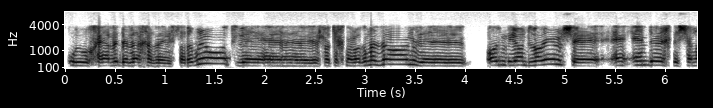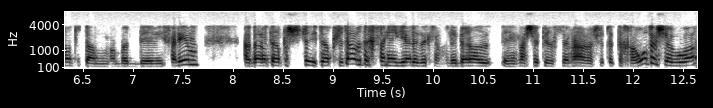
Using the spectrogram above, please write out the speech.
הוא חייב לדווח על זה למשרד הבריאות, ויש לו טכנולוג מזון, ועוד מיליון דברים שאין דרך לשנות אותם במפעלים. הרבה יותר, פשוט, יותר פשוטה, ותכף אני אגיע לזה כשאנחנו נדבר על uh, מה שפרסמה רשות התחרות השבוע,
